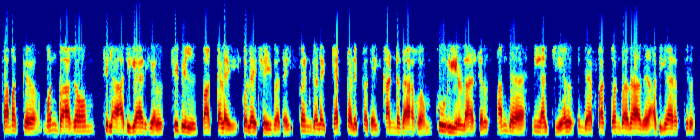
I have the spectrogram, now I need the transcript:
தமக்கு முன்பாகவும் சில அதிகாரிகள் சிவில் மக்களை கொலை செய்வதை பெண்களை கற்பழிப்பதை கண்டதாகவும் கூறியுள்ளார்கள். அந்த நிகழ்ச்சிகள் இந்த பத்தொன்பதாவது அதிகாரத்தில்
